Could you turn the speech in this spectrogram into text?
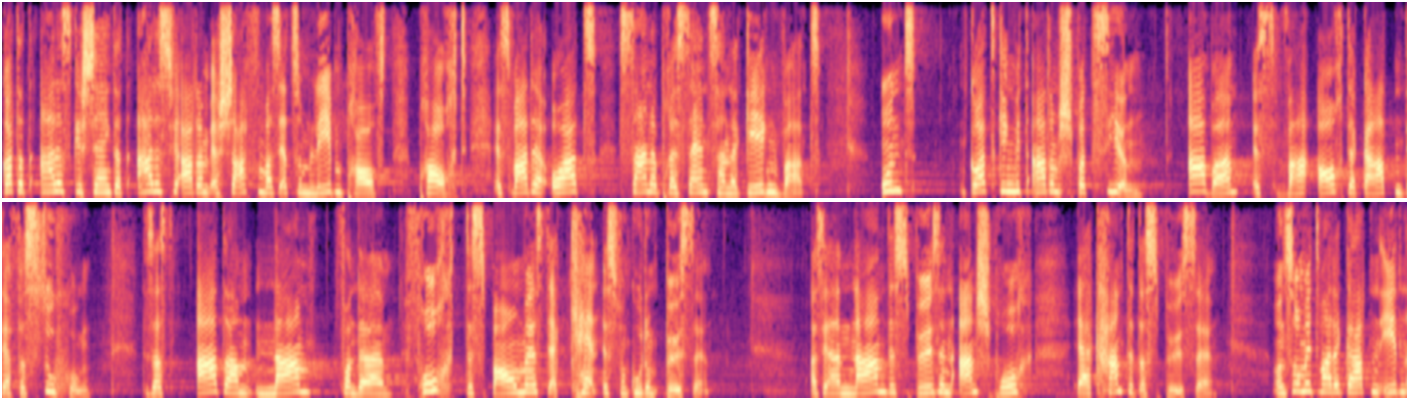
Gott hat alles geschenkt, hat alles für Adam erschaffen, was er zum Leben braucht. Es war der Ort seiner Präsenz, seiner Gegenwart. Und Gott ging mit Adam spazieren aber es war auch der Garten der Versuchung. Das heißt, Adam nahm von der Frucht des Baumes der Erkenntnis von Gut und Böse. Also er nahm das Böse in Anspruch, er erkannte das Böse. Und somit war der Garten Eden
